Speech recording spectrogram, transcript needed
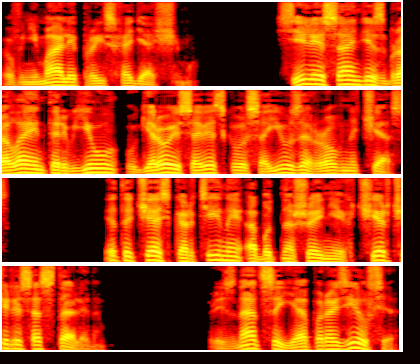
внимали происходящему. Силия Сандис брала интервью у героя Советского Союза ровно час. Это часть картины об отношениях Черчилля со Сталиным. Признаться, я поразился,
